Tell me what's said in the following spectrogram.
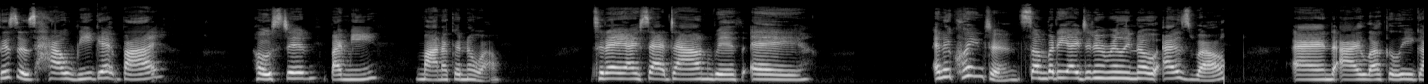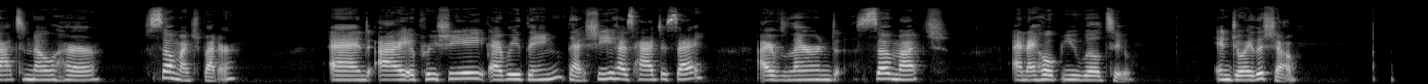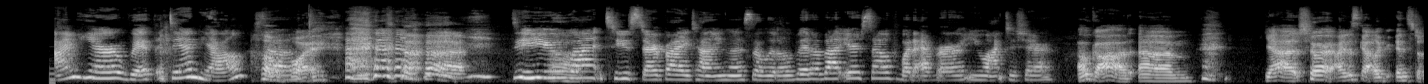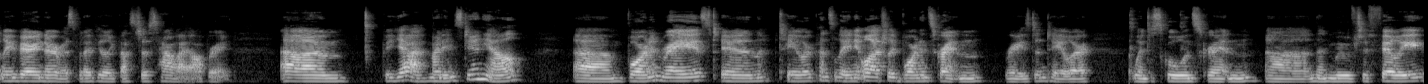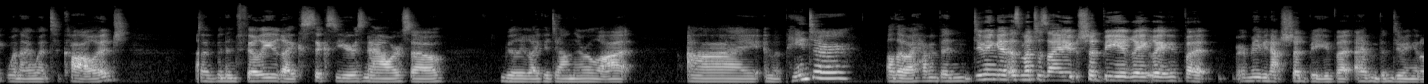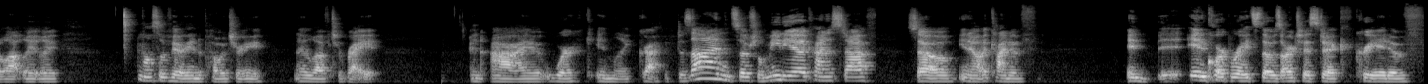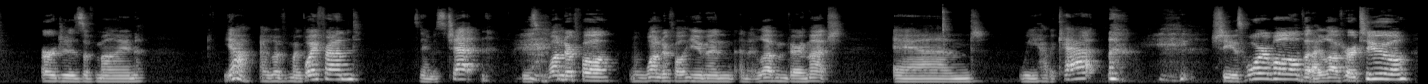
This is How We Get By, hosted by me, Monica Noel. Today I sat down with a an acquaintance, somebody I didn't really know as well, and I luckily got to know her so much better. And I appreciate everything that she has had to say. I've learned so much, and I hope you will too. Enjoy the show. I'm here with Danielle. So. Oh boy. do you uh, want to start by telling us a little bit about yourself, whatever you want to share? Oh God. Um, yeah, sure. I just got like instantly very nervous, but I feel like that's just how I operate. Um, but yeah, my name's Danielle. Um, born and raised in Taylor, Pennsylvania. Well, actually, born in Scranton, raised in Taylor. Went to school in Scranton, uh, and then moved to Philly when I went to college. I've been in Philly like six years now or so. Really like it down there a lot. I am a painter, although I haven't been doing it as much as I should be lately, but or maybe not should be, but I haven't been doing it a lot lately. I'm also very into poetry, and I love to write. And I work in like graphic design and social media kind of stuff. So, you know, it kind of in, it incorporates those artistic, creative urges of mine. Yeah, I live with my boyfriend. His name is Chet. He's wonderful, wonderful human, and I love him very much. And we have a cat. she is horrible, but I love her too.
